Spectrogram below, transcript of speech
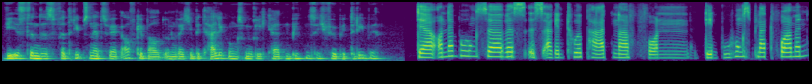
Wie ist denn das Vertriebsnetzwerk aufgebaut und welche Beteiligungsmöglichkeiten bieten sich für Betriebe? Der Online-Buchungsservice ist Agenturpartner von den Buchungsplattformen.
